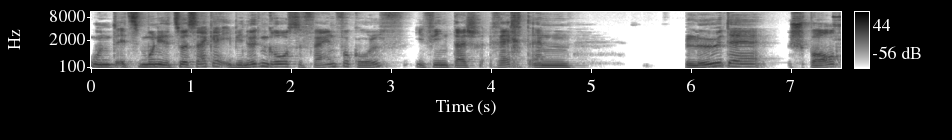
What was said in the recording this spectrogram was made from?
Und jetzt muss ich dazu sagen, ich bin nicht ein großer Fan von Golf. Ich finde, das ist recht ein blöder Sport,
